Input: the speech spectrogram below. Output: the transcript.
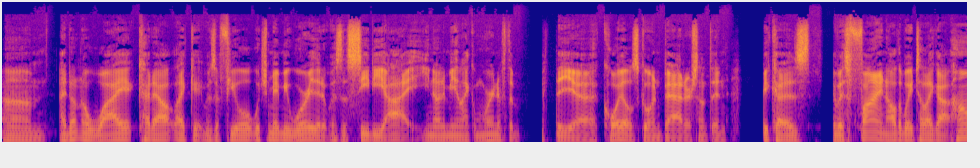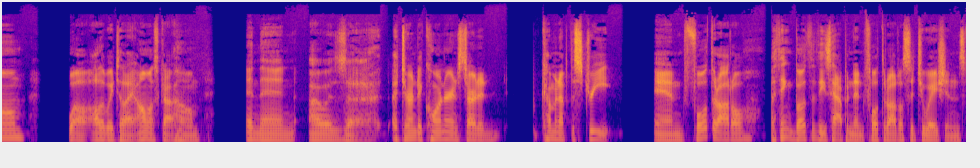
Um, I don't know why it cut out like it was a fuel, which made me worry that it was the CDI. You know what I mean? Like I'm worrying if the if the uh, coil's going bad or something because it was fine all the way till I got home. Well, all the way till I almost got home, and then I was uh, I turned a corner and started coming up the street and full throttle. I think both of these happened in full throttle situations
